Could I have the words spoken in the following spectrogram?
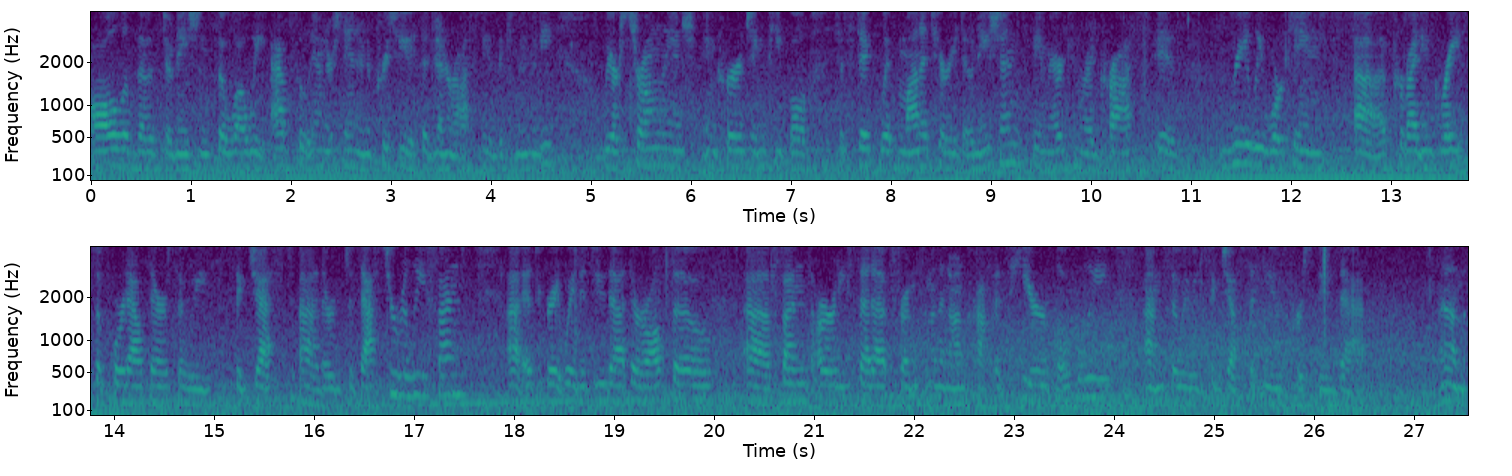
all of those donations. So while we absolutely understand and appreciate the generosity of the community, we are strongly encouraging people to stick with monetary donations. The American Red Cross is really working, uh, providing great support out there. So we suggest uh, their disaster relief fund uh, is a great way to do that. There are also uh, funds already set up from some of the nonprofits here locally. Um, so we would suggest that you pursue that. Um,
